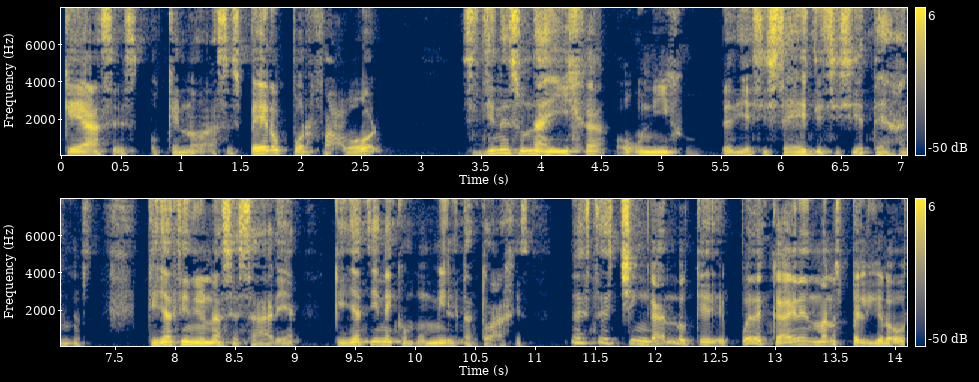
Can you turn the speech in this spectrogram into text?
qué haces o qué no haces. Pero por favor, si tienes una hija o un hijo de 16, 17 años, que ya tiene una cesárea, que ya tiene como mil tatuajes, no estés chingando que puede caer en manos peligrosas.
